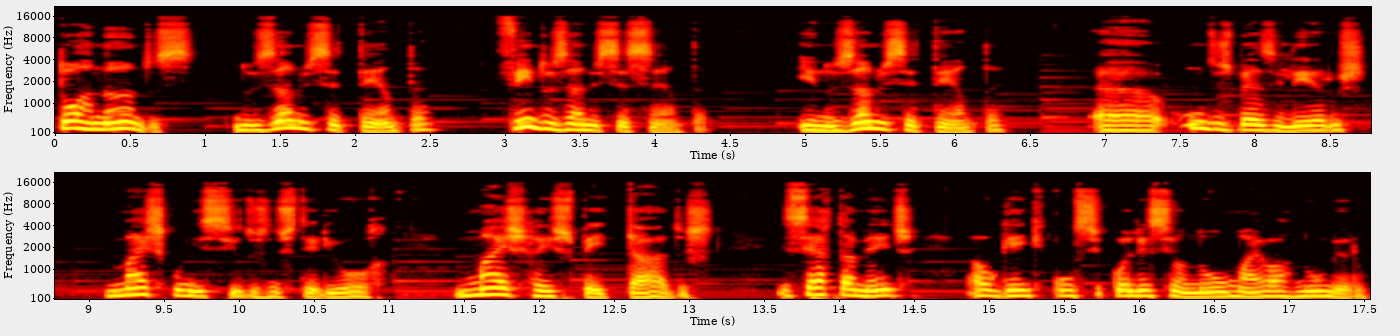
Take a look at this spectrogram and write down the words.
tornando-se, nos anos 70, fim dos anos 60 e nos anos 70, uh, um dos brasileiros mais conhecidos no exterior, mais respeitados e certamente alguém que colecionou o maior número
